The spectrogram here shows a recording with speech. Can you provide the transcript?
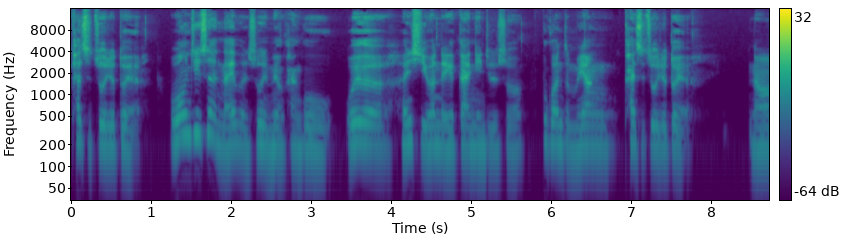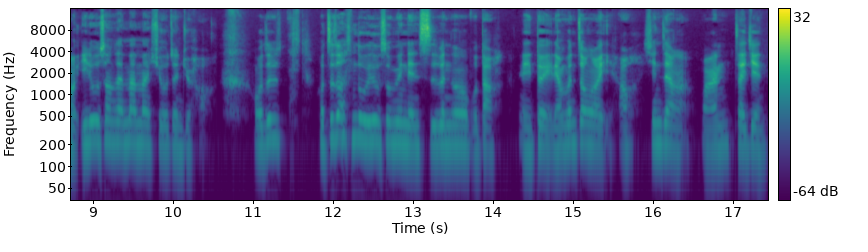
开始做就对了。我忘记是在哪一本书里面有看过，我有个很喜欢的一个概念，就是说不管怎么样，开始做就对了，然后一路上再慢慢修正就好。我这我这段录一录，说不定连十分钟都不到。诶，对，两分钟而已。好，先这样啊，晚安，再见。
